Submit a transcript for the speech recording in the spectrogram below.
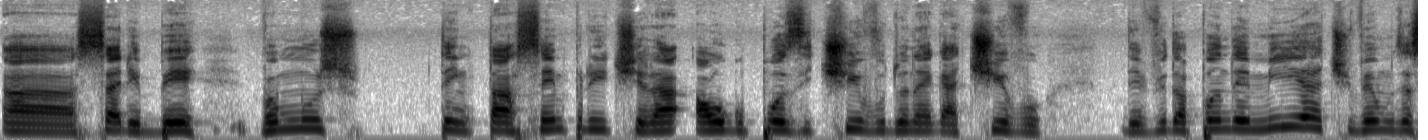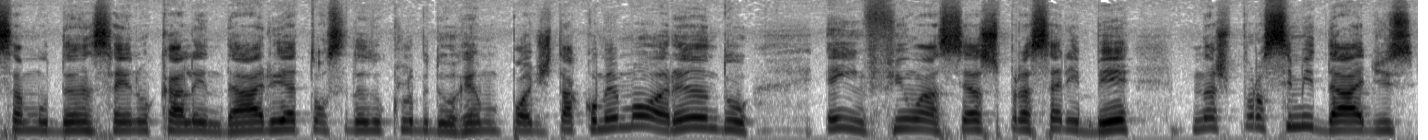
a Série B. Vamos tentar sempre tirar algo positivo do negativo. Devido à pandemia, tivemos essa mudança aí no calendário e a torcida do Clube do Remo pode estar comemorando, enfim, um acesso para a Série B nas proximidades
